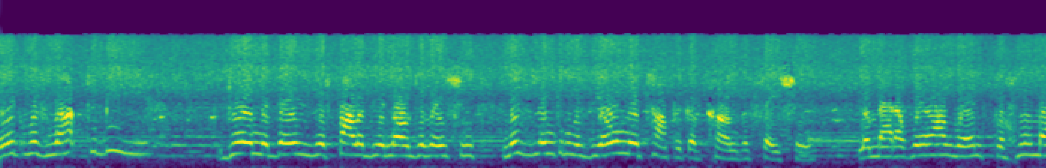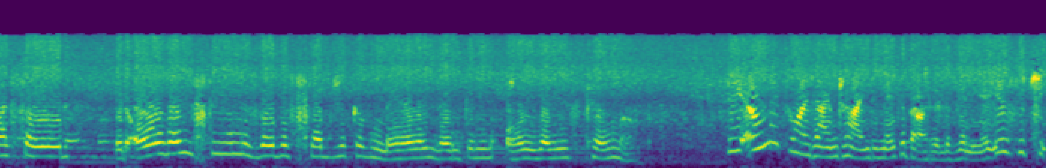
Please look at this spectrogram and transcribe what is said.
But it was not to be. During the days that followed the inauguration, Ms. Lincoln was the only topic of conversation. No matter where I went, for whom I sewed, it always seemed as though the subject of Mary Lincoln always came up. The only point I'm trying to make about her, Lavinia, is that she...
